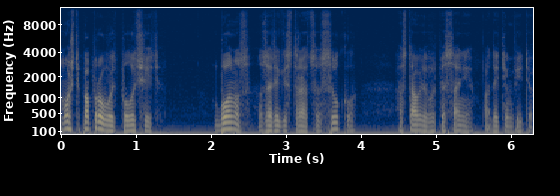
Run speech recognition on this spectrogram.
Можете попробовать получить бонус за регистрацию. Ссылку оставлю в описании под этим видео.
